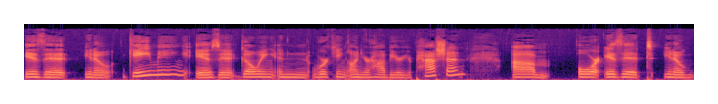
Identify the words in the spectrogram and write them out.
Is it, you know, gaming? Is it going and working on your hobby or your passion? Um, or is it, you know,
